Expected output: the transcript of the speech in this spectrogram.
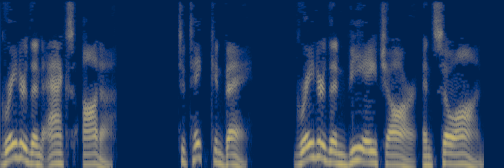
Greater than ax, ada. To take, convey. Greater than VHR, and so on.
